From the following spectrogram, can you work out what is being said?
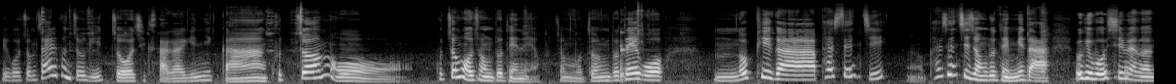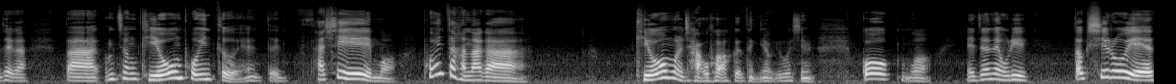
그리고 좀 짧은 쪽이 있죠. 직사각이니까 9.5 9.5 정도 되네요. 9.5 정도 되고 음, 높이가 8cm 8cm 정도 됩니다. 여기 보시면은 제가 딱 엄청 귀여운 포인트 사실 뭐 포인트 하나가 귀여움을 좌우하거든요. 여기 보시면 꼭 뭐 예전에 우리 떡시루에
